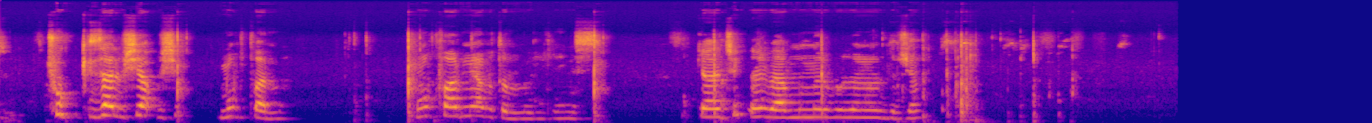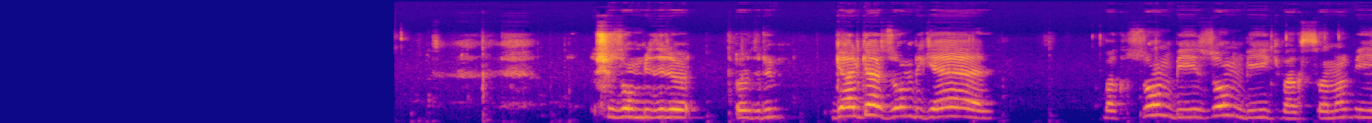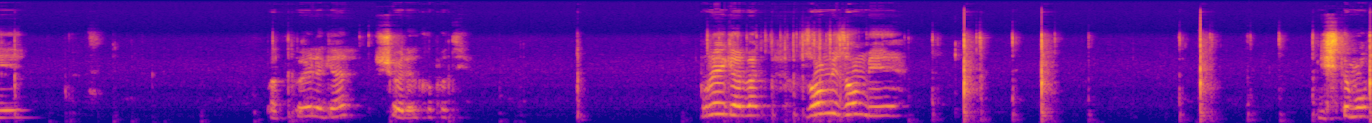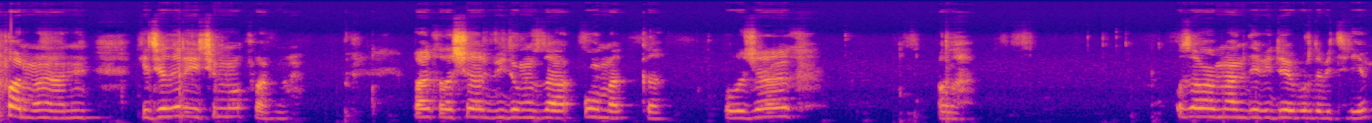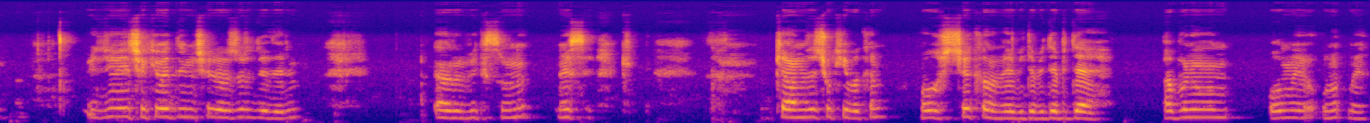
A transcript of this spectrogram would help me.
çok güzel bir şey yapmışım. Mob farmı. Mob farmı yaptım bildiğiniz. Gelecekler ben bunları buradan öldüreceğim. Şu zombileri öldüreyim. Gel gel zombi gel. Bak zombi zombi bak sana bir. Bak böyle gel. Şöyle kapatayım. Buraya gel bak. Zombi zombi. İşte mob farmı yani. Geceleri için mob farmı. Arkadaşlar videomuzda 10 dakika olacak. Allah. O zaman ben de videoyu burada bitireyim. Videoyu çekemediğim için özür dilerim. Yani bir kısmını. Neyse. Kendinize çok iyi bakın. Hoşçakalın ve bir de bir de bir de abone ol- olmayı unutmayın.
